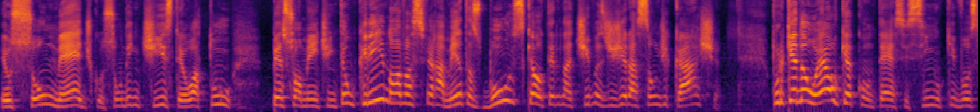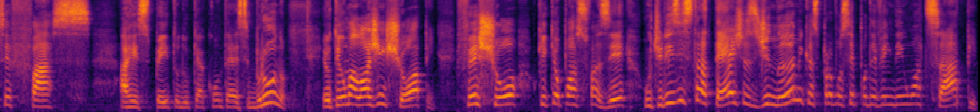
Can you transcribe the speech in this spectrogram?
Eu sou um médico, eu sou um dentista, eu atuo pessoalmente. Então crie novas ferramentas, busque alternativas de geração de caixa. Porque não é o que acontece, sim o que você faz a respeito do que acontece. Bruno, eu tenho uma loja em shopping, fechou, o que, que eu posso fazer? Utilize estratégias dinâmicas para você poder vender em WhatsApp.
